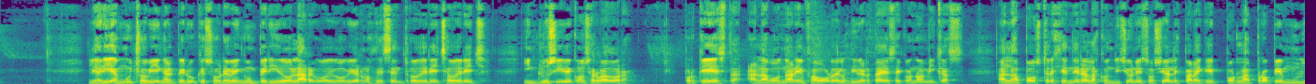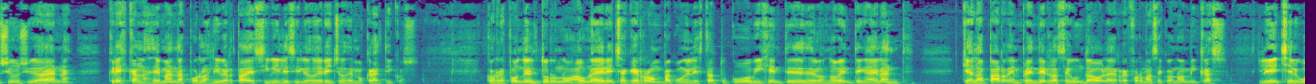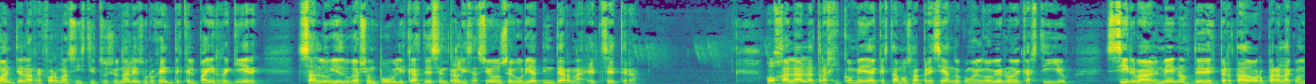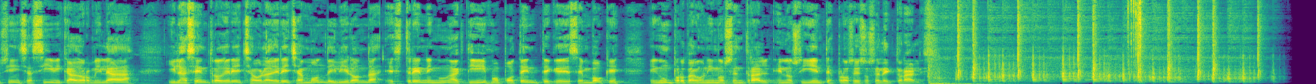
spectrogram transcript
Le haría mucho bien al Perú que sobrevenga un periodo largo de gobiernos de centro derecha o derecha, inclusive conservadora, porque ésta, al abonar en favor de las libertades económicas, a la postre genera las condiciones sociales para que, por la propia emulsión ciudadana, crezcan las demandas por las libertades civiles y los derechos democráticos. Corresponde el turno a una derecha que rompa con el statu quo vigente desde los 90 en adelante, que a la par de emprender la segunda ola de reformas económicas, le eche el guante a las reformas institucionales urgentes que el país requiere, salud y educación públicas, descentralización, seguridad interna, etc. Ojalá la tragicomedia que estamos apreciando con el gobierno de Castillo sirva al menos de despertador para la conciencia cívica adormilada y la centro derecha o la derecha monda y lironda estrenen un activismo potente que desemboque en un protagonismo central en los siguientes procesos electorales.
